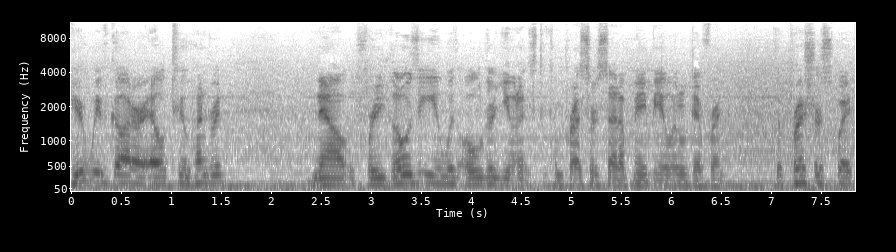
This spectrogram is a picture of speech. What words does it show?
here we've got our L200. Now for those of you with older units the compressor setup may be a little different. The pressure switch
